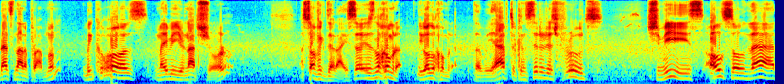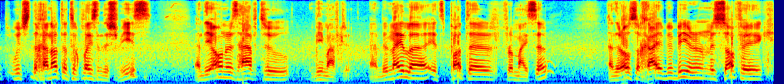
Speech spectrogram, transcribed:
That's not a problem because maybe you're not sure. A Sofik Deraisa is Lachumra. You go Lachumra. That we have to consider as fruits Shvis, also that which the Chanota took place in the Shvis, and the owners have to be mafkir. And b'meila, it's potter from Meiser, and they're also chayiv bebir misofik,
